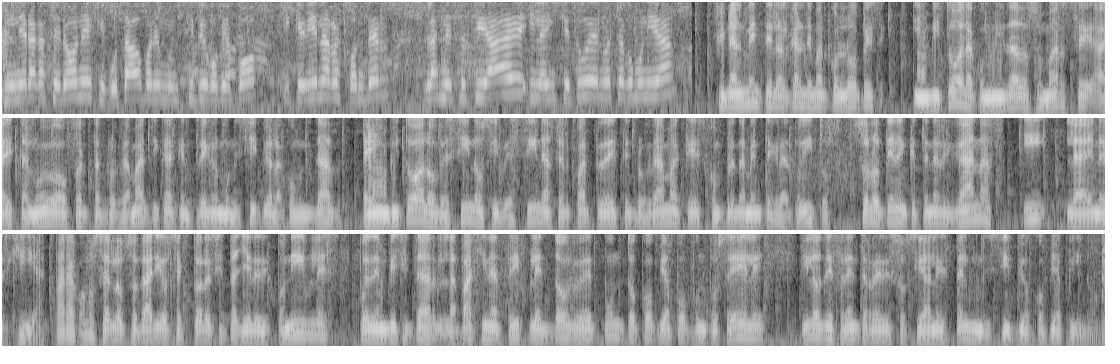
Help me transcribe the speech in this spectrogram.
Minera Cacerones, ejecutado por el municipio de Copiapó y que viene a responder las necesidades y la inquietud de nuestra comunidad Finalmente, el alcalde Marcos López invitó a la comunidad a sumarse a esta nueva oferta programática que entrega el municipio a la comunidad e invitó a los vecinos y vecinas a ser parte de este programa que es completamente gratuito. Solo tienen que tener ganas y la energía. Para conocer los horarios, sectores y talleres disponibles, pueden visitar la página www.copiapo.cl y las diferentes redes sociales del municipio Copiapino.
